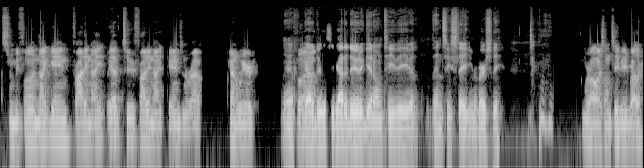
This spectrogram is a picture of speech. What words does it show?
It's gonna be fun. Night game Friday night. We have two Friday night games in a row. Kind of weird. Yeah, But, you got to uh, do what you got to do to get on TV at NC State University. We're always on TV, brother.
